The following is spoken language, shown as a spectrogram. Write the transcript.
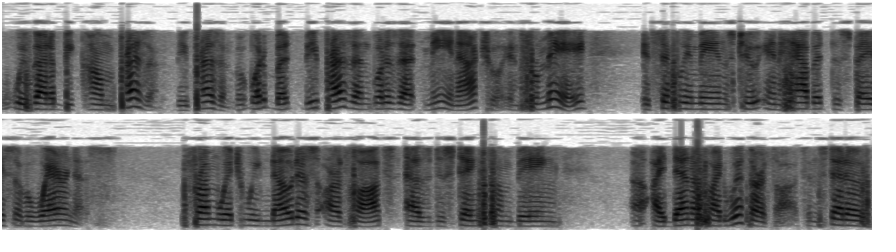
we've got to become present, be present. But what, but be present, what does that mean actually? And for me, it simply means to inhabit the space of awareness from which we notice our thoughts as distinct from being uh, identified with our thoughts. Instead of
